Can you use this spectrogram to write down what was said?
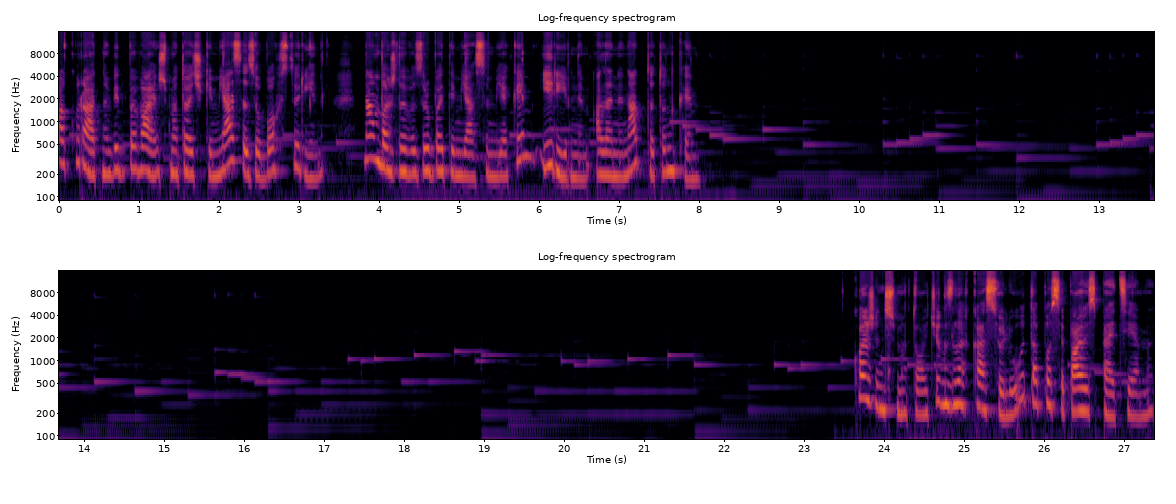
Акуратно відбиваю шматочки м'яса з обох сторін. Нам важливо зробити м'ясо м'яким і рівним, але не надто тонким. Кожен шматочок злегка солю та посипаю спеціями.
